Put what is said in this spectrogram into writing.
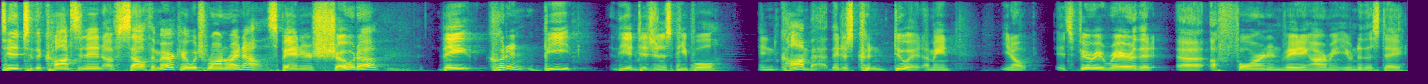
did to the continent of South America, which we're on right now. The Spaniards showed up. They couldn't beat the indigenous people in combat. They just couldn't do it. I mean, you know, it's very rare that uh, a foreign invading army, even to this day,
